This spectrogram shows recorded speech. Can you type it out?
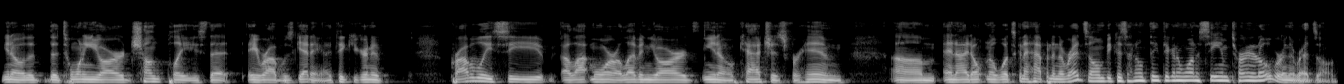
you know, the the 20 yard chunk plays that A Rob was getting. I think you're going to probably see a lot more 11 yards, you know, catches for him. Um, and I don't know what's going to happen in the red zone because I don't think they're going to want to see him turn it over in the red zone.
